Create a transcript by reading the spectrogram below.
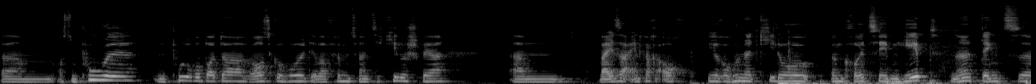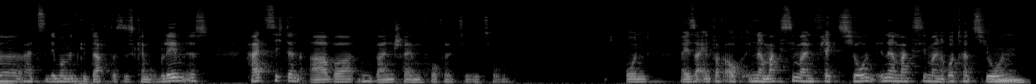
ähm, aus dem Pool einen Poolroboter rausgeholt, der war 25 Kilo schwer, ähm, weil sie einfach auch ihre 100 Kilo im Kreuzheben hebt. Ne? Denkt sie, hat sie in dem Moment gedacht, dass es kein Problem ist hat sich dann aber ein Bandscheibenvorfall zugezogen. Und weil sie einfach auch in der maximalen Flexion, in der maximalen Rotation, mhm.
